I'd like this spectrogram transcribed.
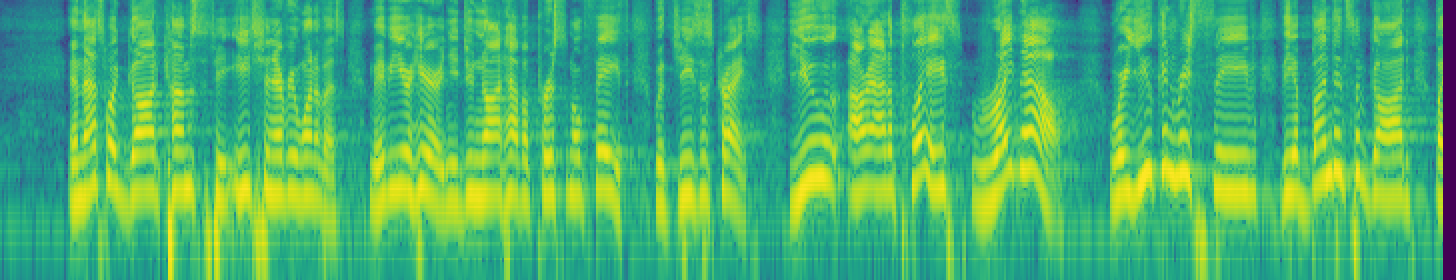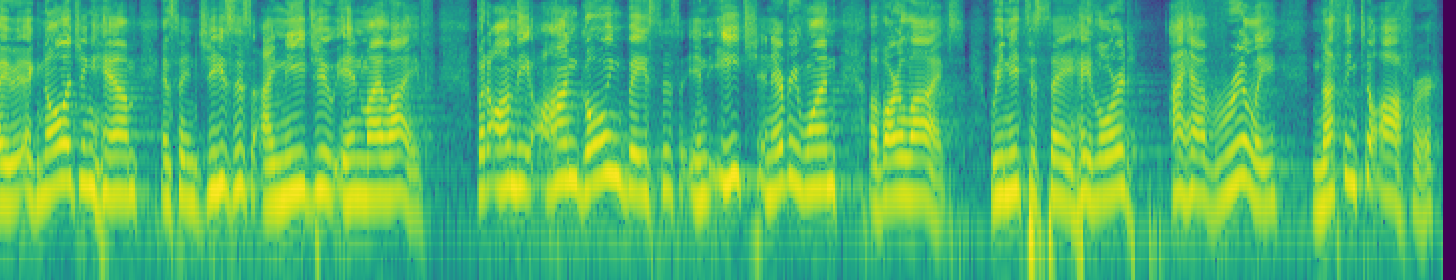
And that's what God comes to each and every one of us. Maybe you're here and you do not have a personal faith with Jesus Christ. You are at a place right now where you can receive the abundance of God by acknowledging Him and saying, Jesus, I need you in my life. But on the ongoing basis in each and every one of our lives, we need to say, Hey, Lord, I have really nothing to offer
